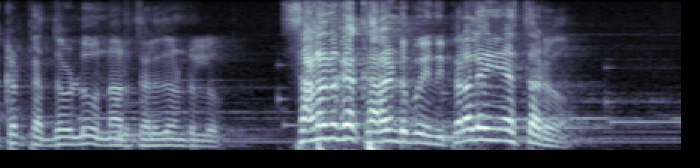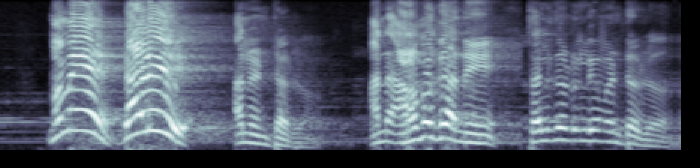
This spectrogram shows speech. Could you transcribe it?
అక్కడ పెద్దోళ్ళు ఉన్నారు తల్లిదండ్రులు. సడన్గా కరెంటు పోయింది. పిల్లలు ఏం చేస్తారు? Mummy daddy! అని అంటారు. అని అరవగానే తల్లిదండ్రులు ఏమంటారు?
